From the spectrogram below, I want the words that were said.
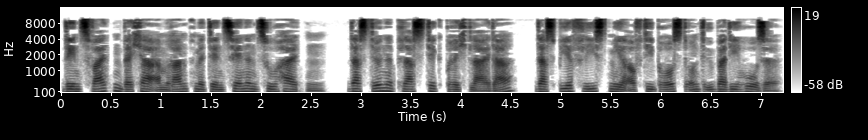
den zweiten Becher am Rand mit den Zähnen zu halten. Das dünne Plastik bricht leider, das Bier fließt mir auf die Brust und über die Hose.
